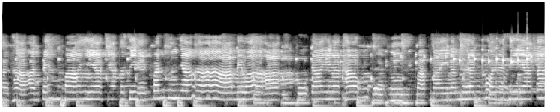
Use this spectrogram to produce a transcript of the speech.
สังขารเป็นไปถ้าสิ้นปัญญา ไม่ว่าผู้ใดนะเขาอุกปากไม่นะเหมือนคนเสียตา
